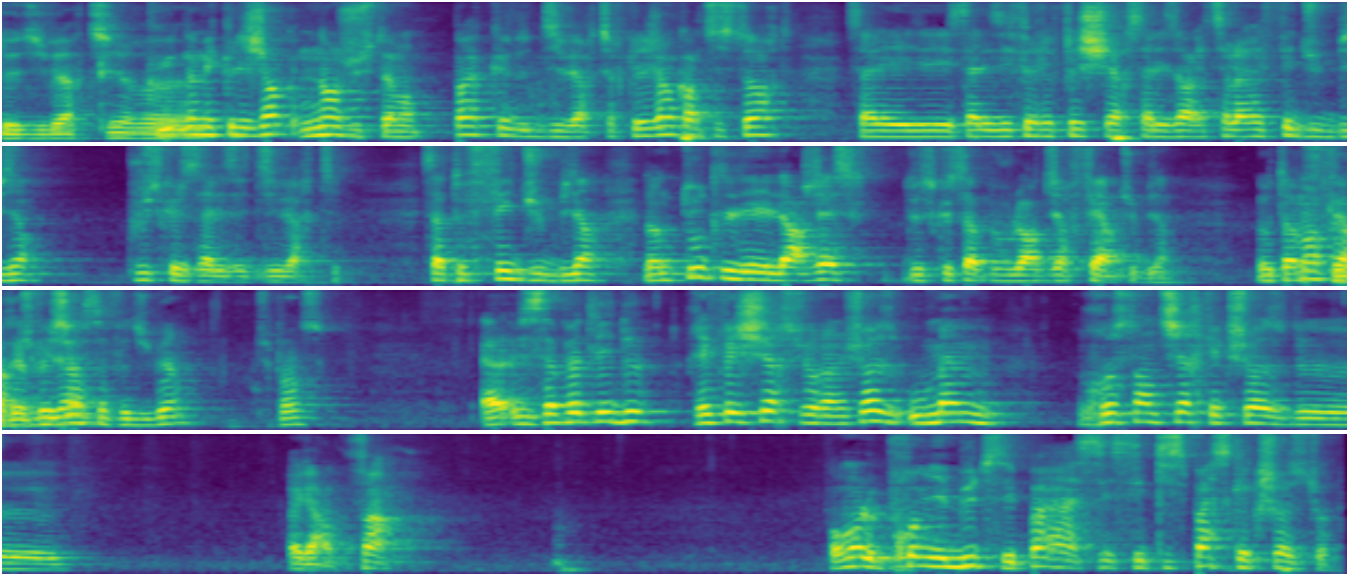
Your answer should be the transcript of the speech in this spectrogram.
de divertir que- euh, non mais que les gens non justement pas que de divertir que les gens quand ils sortent ça les ça les a fait réfléchir ça les a, ça leur a fait du bien plus que ça les a divertis ça te fait du bien dans toutes les largesses de ce que ça peut vouloir dire faire du bien notamment faire du réfléchir ça fait du bien tu penses Alors, ça peut être les deux. Réfléchir sur une chose ou même ressentir quelque chose de regarde enfin pour moi le premier but c'est pas c'est qu'il se passe quelque chose tu vois.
